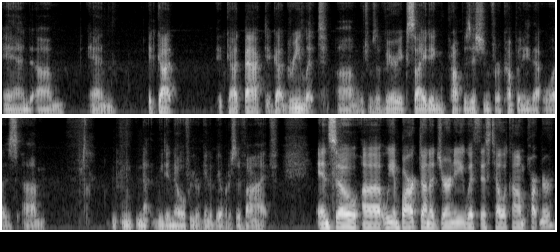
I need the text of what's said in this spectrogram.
and um, and it got it got backed, it got greenlit, um, which was a very exciting proposition for a company that was um, we didn't know if we were going to be able to survive. And so uh, we embarked on a journey with this telecom partner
